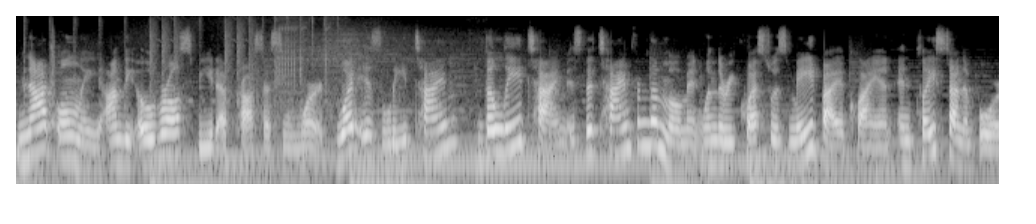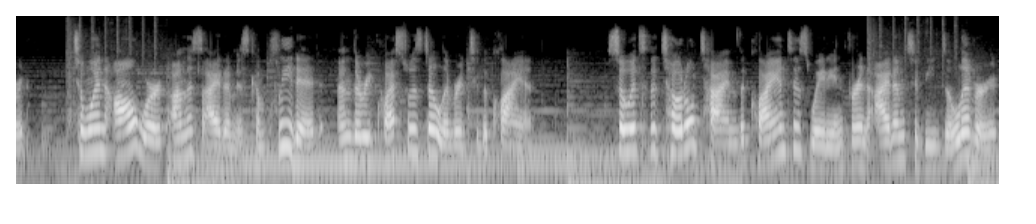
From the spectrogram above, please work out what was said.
not only on the overall speed of processing work. What is lead time? The lead time is the time from the moment when the request was made by a client and placed on a board to when all work on this item is completed and the request was delivered to the client. So it's the total time the client is waiting for an item to be delivered,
